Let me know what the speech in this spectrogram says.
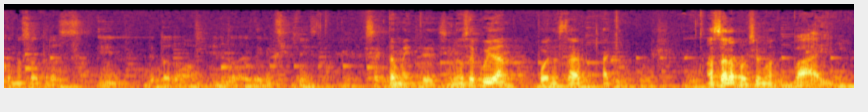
con nosotros en, de todo, en todas direcciones. Exactamente, si no se cuidan, pueden estar aquí. Hasta la próxima. Bye.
